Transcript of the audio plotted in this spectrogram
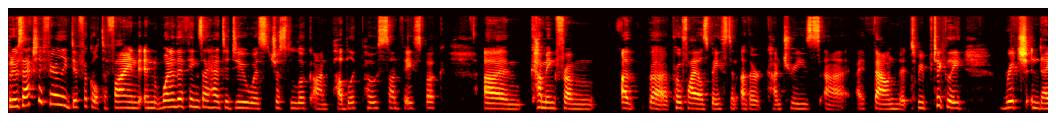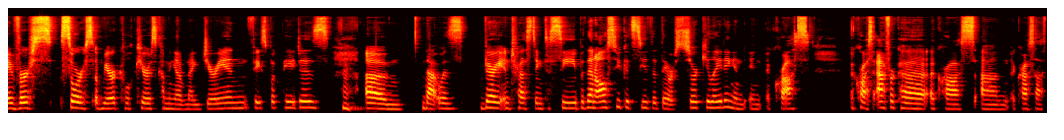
but it was actually fairly difficult to find. And one of the things I had to do was just look on public posts on Facebook, um, coming from uh, uh, profiles based in other countries. Uh, I found it to be particularly rich and diverse source of miracle cures coming out of Nigerian Facebook pages. Hmm. Um, that was very interesting to see. But then also you could see that they were circulating in, in across across Africa, across um, across South,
